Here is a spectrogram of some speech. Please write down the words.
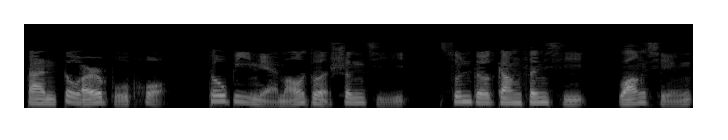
但斗而不破，都避免矛盾升级。孙德刚分析，王行。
